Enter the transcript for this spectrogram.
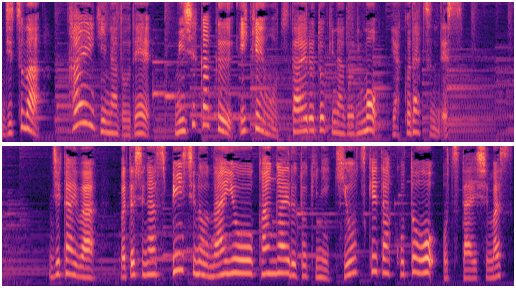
実は会議などで短く意見を伝える時などにも役立つんです。次回は私がスピーチの内容を考えるときに気をつけたことをお伝えします。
